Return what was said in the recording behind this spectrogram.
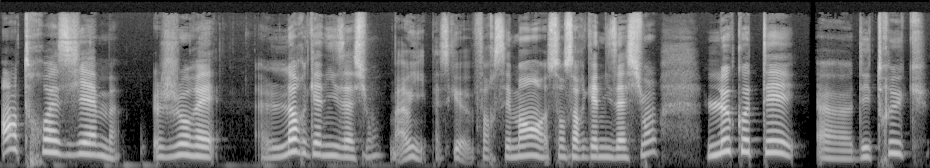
En troisième, j'aurai l'organisation. Bah oui, parce que forcément, sans organisation, le côté euh, des trucs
